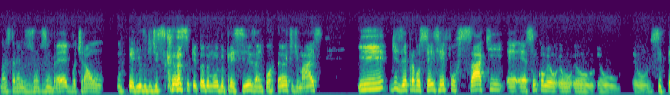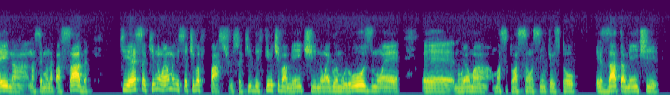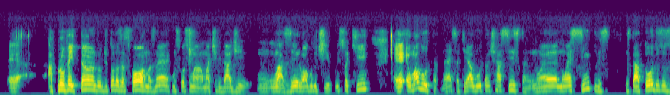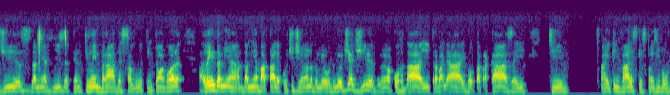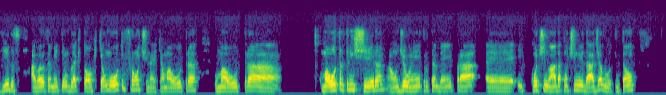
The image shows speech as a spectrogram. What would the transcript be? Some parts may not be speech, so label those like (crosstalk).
Nós estaremos juntos em breve. Vou tirar um, um período de (laughs) descanso que todo mundo precisa, é importante demais. E dizer para vocês, reforçar que, é, é, assim como eu, eu, eu, eu, eu citei na, na semana passada, que essa aqui não é uma iniciativa fácil. Isso aqui definitivamente não é glamuroso, não é, é não é uma, uma situação assim que eu estou exatamente é, aproveitando de todas as formas, né? Como se fosse uma, uma atividade, um, um lazer ou algo do tipo. Isso aqui é, é uma luta, né? Isso aqui é a luta antirracista. Não é, não é simples estar todos os dias da minha vida tendo que lembrar dessa luta. Então agora além da minha, da minha batalha cotidiana, do meu, do meu dia a dia, do meu acordar, ir trabalhar e voltar para casa, e que aí tem várias questões envolvidas. Agora eu também tenho um Black Talk, que é um outro front, né? Que é uma outra, uma outra, uma outra trincheira, onde eu entro também para é, continuar dar continuidade à luta. Então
